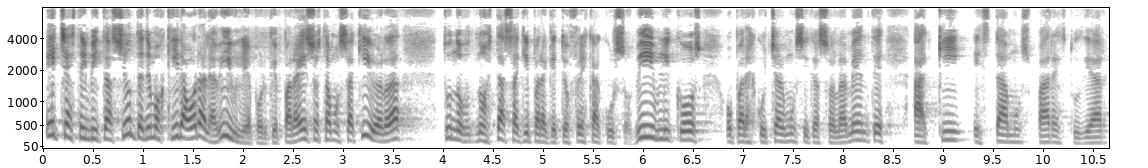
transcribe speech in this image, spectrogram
hecha esta invitación, tenemos que ir ahora a la Biblia, porque para eso estamos aquí, ¿verdad? Tú no, no, estás aquí para que te ofrezca cursos bíblicos o para escuchar música solamente. Aquí estamos para estudiar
